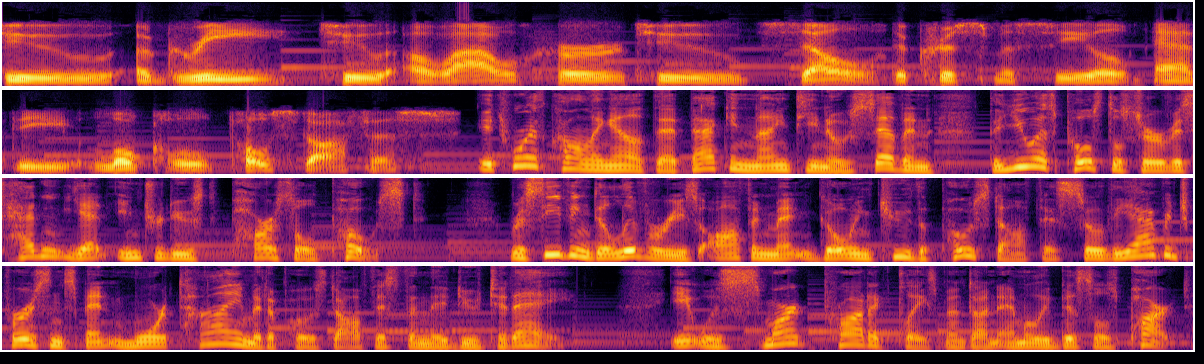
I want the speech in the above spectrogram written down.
to agree to allow her to sell the Christmas seal at the local post office. It's worth calling out that back in 1907, the U.S. Postal Service hadn't yet introduced parcel post. Receiving deliveries often meant going to the post office, so the average person spent more time at a post office than they do today. It was smart product placement on Emily Bissell's part.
